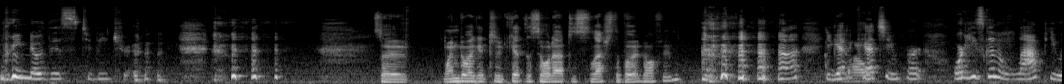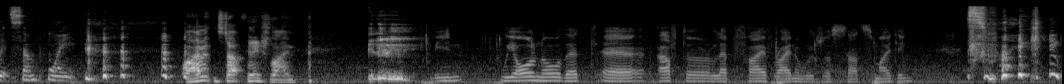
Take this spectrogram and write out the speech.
we know this to be true. so when do I get to get the sword out to slash the boat off him? you got to Wow. catch him for, or he's going to lap you at some point. Well, I'm at the start finish line. I mean, we all know that uh, after lap 5, Rhino will just start smiting. Smiting.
